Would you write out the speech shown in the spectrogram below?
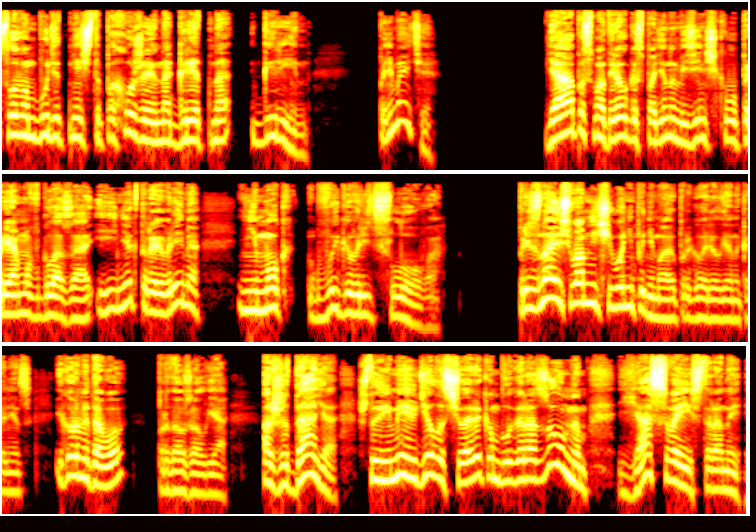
Словом, будет нечто похожее на Гретна Грин. Понимаете?» Я посмотрел господину Мизинчикову прямо в глаза и некоторое время не мог выговорить слова. «Признаюсь, вам ничего не понимаю», — проговорил я наконец. «И кроме того», — продолжал я, — ожидая, что имею дело с человеком благоразумным, я своей стороны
